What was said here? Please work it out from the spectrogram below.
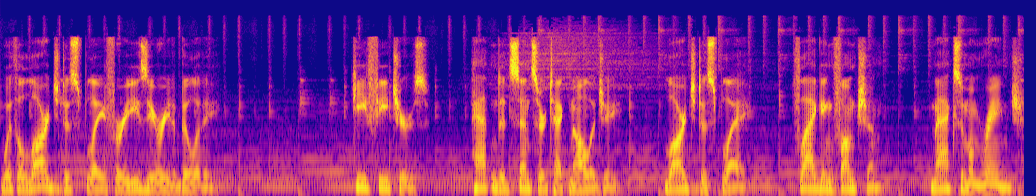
With a large display for easy readability. Key features. Patented sensor technology. Large display. Flagging function. Maximum range.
